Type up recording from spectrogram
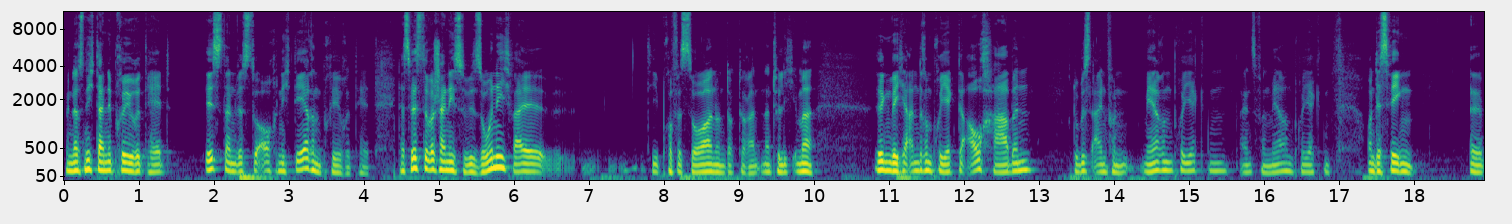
Wenn das nicht deine Priorität ist, dann wirst du auch nicht deren Priorität. Das wirst du wahrscheinlich sowieso nicht, weil die Professoren und Doktoranden natürlich immer irgendwelche anderen Projekte auch haben. Du bist ein von mehreren Projekten, eins von mehreren Projekten. Und deswegen äh,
